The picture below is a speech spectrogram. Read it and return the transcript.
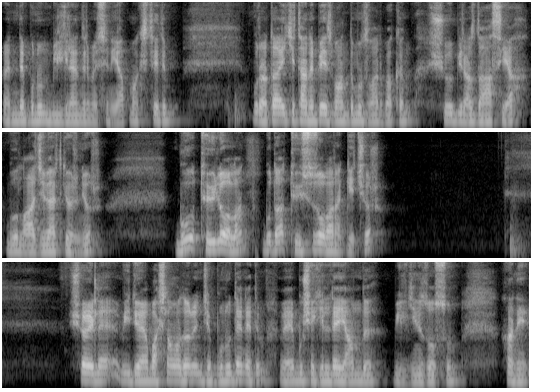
Ben de bunun bilgilendirmesini yapmak istedim. Burada iki tane bez bandımız var. Bakın şu biraz daha siyah. Bu lacivert görünüyor. Bu tüylü olan, bu da tüysüz olarak geçiyor. Şöyle videoya başlamadan önce bunu denedim ve bu şekilde yandı. Bilginiz olsun. Hani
